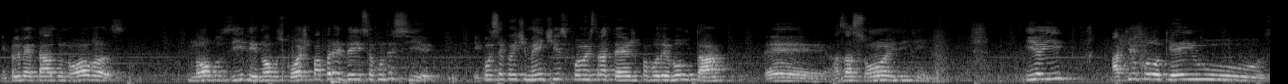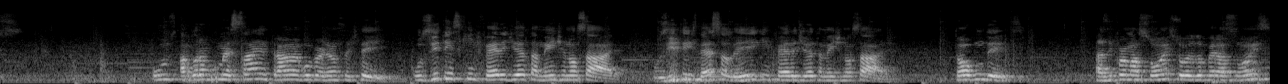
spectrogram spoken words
implementado novas novos itens, novos códigos para prever isso acontecia. E, consequentemente, isso foi uma estratégia para poder voltar é, as ações, enfim. E aí, aqui eu coloquei os os, agora vou começar a entrar na governança de TI. Os itens que inferem diretamente a nossa área. Os itens dessa lei que inferem diretamente a nossa área. Então, algum deles. As informações sobre as operações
